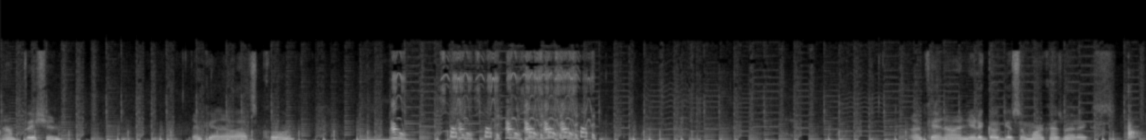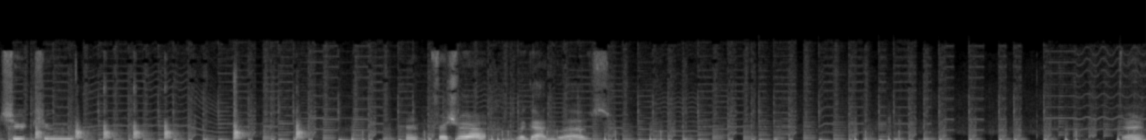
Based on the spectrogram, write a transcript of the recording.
I'm fishing. Okay, now that's cool. Okay, now I need to go get some more cosmetics. Choo choo. And for sure, we got gloves. There.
